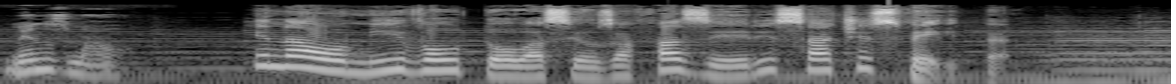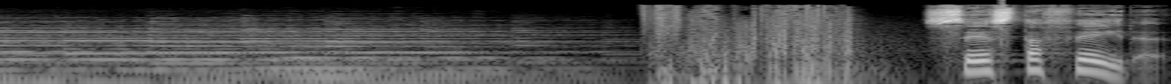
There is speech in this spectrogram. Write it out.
Menos mal. E Naomi voltou a seus afazeres satisfeita. Sexta-feira.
